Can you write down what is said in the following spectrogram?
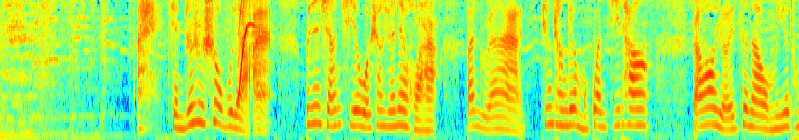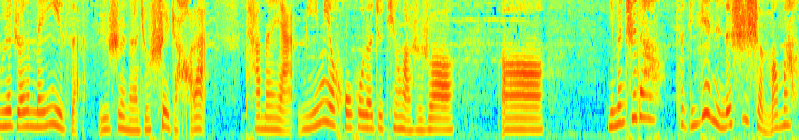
哎，简直是受不了！哎，不禁想起我上学那会儿，班主任啊经常给我们灌鸡汤。然后有一次呢，我们一个同学觉得没意思，于是呢就睡着了。他们呀迷迷糊糊的就听老师说：“呃，你们知道自己面临的是什么吗？”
